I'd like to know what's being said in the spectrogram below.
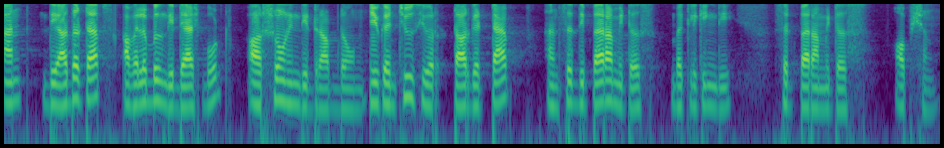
and the other tabs available in the dashboard are shown in the drop down. You can choose your target tab and set the parameters by clicking the set parameters option.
